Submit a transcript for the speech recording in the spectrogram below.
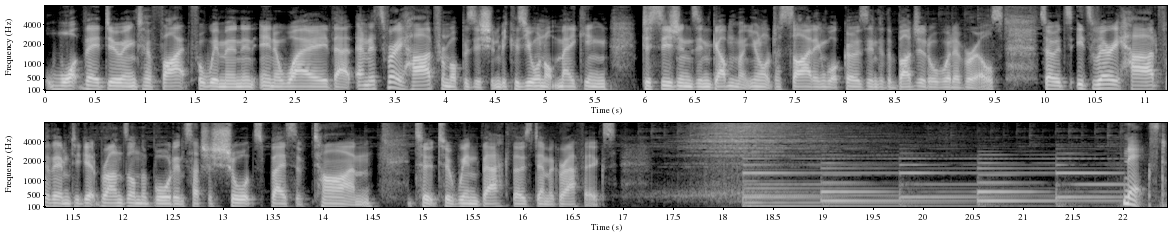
what they're doing to fight for women in, in a way that, and it's very hard from opposition because you're not making decisions in government. You're not deciding what goes into the budget or whatever else. So it's it's very hard for them to get runs on the board in such a short space of time to, to win back those demographics. Next,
